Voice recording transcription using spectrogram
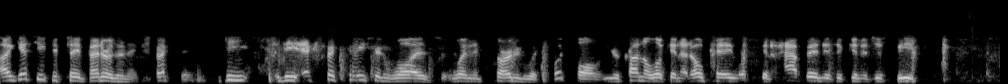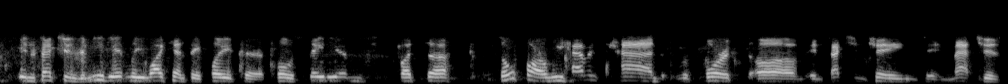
I guess you could say better than expected. The the expectation was when it started with football, you're kind of looking at okay, what's going to happen? Is it going to just be infections immediately? Why can't they play to closed stadiums? But uh, so far, we haven't had reports of infection chains in matches,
